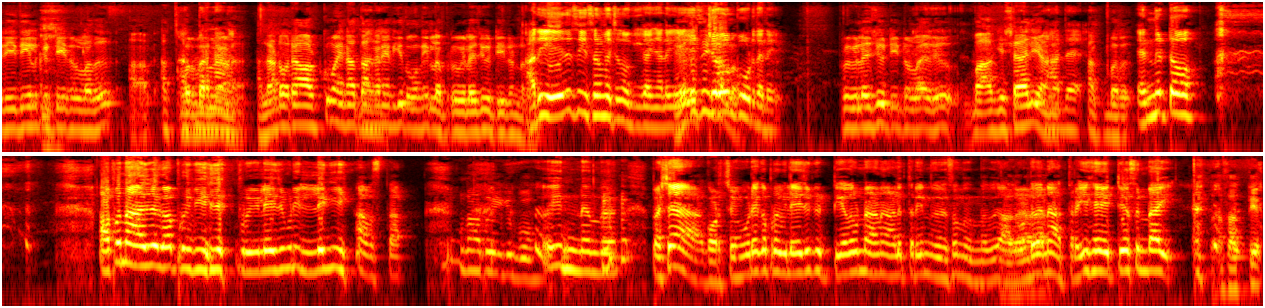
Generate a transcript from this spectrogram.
രീതിയിൽ കിട്ടിയിട്ടുള്ളത് അക്ബറിനാണ്. അല്ലാണ്ട് ഒരാൾക്കും അതിനകത്ത് അങ്ങനെ എനിക്ക് തോന്നിയില്ല പ്രിവിലേജ് കിട്ടിയിട്ടുണ്ട്. അത് ഏത് സീസൺ വെച്ച് നോക്കി കഴിഞ്ഞാൽ ഏറ്റവും കൂടുതൽ പ്രിവിലേജ് കിട്ടിയിട്ടുള്ള ഒരു ഭാഗ്യശാലിയാണ് അക്ബർ. എന്നിട്ടോ? അപ്പൊ നാല് പ്രിവിലേജ് പ്രിവിലേജ് കൂടി ഇല്ലെങ്കിൽ അവസ്ഥ. പിന്നെന്താ? പക്ഷെ കുറച്ചും കൂടിയൊക്കെ പ്രിവിലേജ് കിട്ടിയത് കൊണ്ടാണ് ആൾ ഇത്രയും ദിവസം നിന്നത്. അതുകൊണ്ട് തന്നെ അത്രയും ഹേറ്റേഴ്സ് ഉണ്ടായി. സത്യം.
